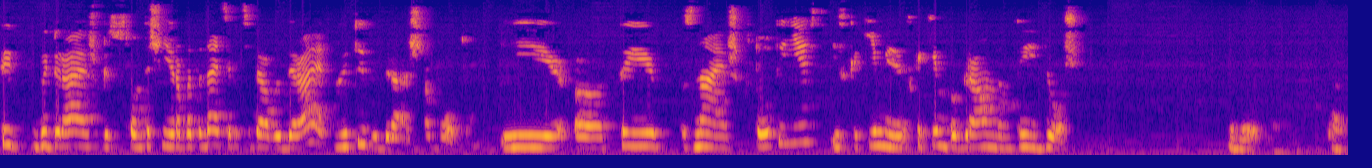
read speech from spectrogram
ты выбираешь, безусловно, точнее, работодатель тебя выбирает, но и ты выбираешь работу. И э, ты знаешь, кто ты есть и с, какими, с каким бэкграундом ты идешь. Вот. Так,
